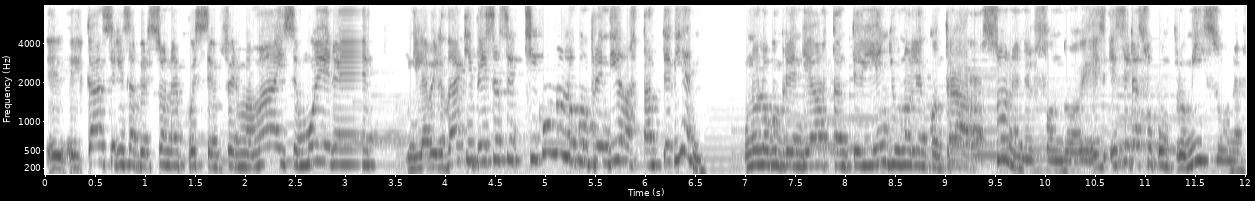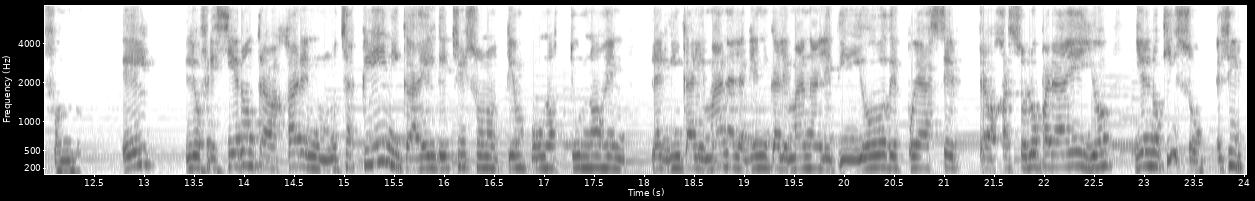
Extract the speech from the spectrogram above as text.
el, cáncer, esa persona después se enferma más y se muere. Y la verdad que pese a ser chico uno lo comprendía bastante bien. Uno lo comprendía bastante bien y uno le encontraba razón en el fondo. ese era su compromiso en el fondo. Él le ofrecieron trabajar en muchas clínicas. Él, de hecho, hizo unos tiempos, unos turnos en la clínica alemana, la clínica alemana le pidió después hacer, trabajar solo para ello y él no quiso. Es decir,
